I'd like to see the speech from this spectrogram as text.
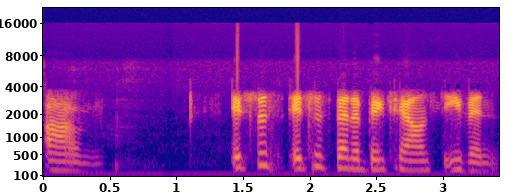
um it's just it's just been a big challenge to even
